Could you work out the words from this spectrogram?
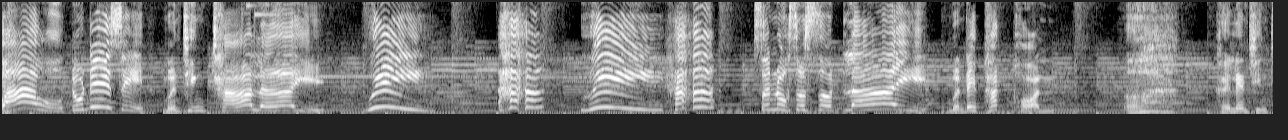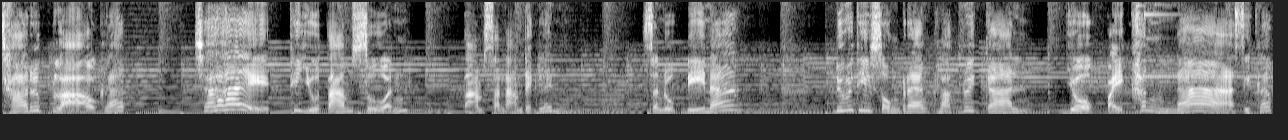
ว้าว ดูนี่สิ เหมือนชิงช้าเลยวิฮ่าฮ่าวิฮ่าฮ่า สนุกสุดๆเลย เหมือนได้พักผ่อนเออเคยเล่นชิงช้าหรือเปล่าครับ ใช่ ที่อยู่ตามสวน ตามสนามเด็กเล่น สนุกดีนะ ดูวิธีส่งแรงผลักด้วยการ โยกไปข้างหน้าสิครับ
